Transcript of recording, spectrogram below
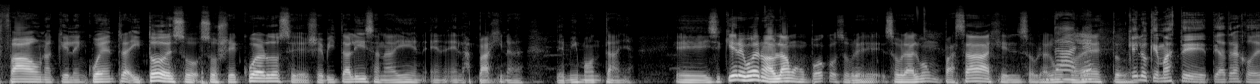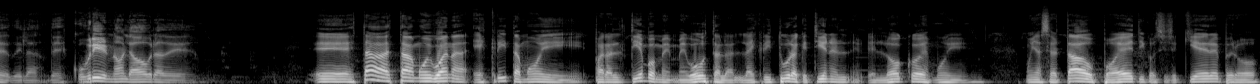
fauna que él encuentra y todos eso, esos recuerdos se revitalizan ahí en, las páginas de mi montaña. Eh, y si quiere, bueno, hablamos un poco sobre, sobre algún pasaje, sobre alguno de estos. ¿Qué es lo que más te, atrajo de, descubrir ¿no? la obra de...? Eh, está, muy buena, escrita muy... Para el tiempo me, gusta la, escritura que tiene el, loco, es muy, muy acertado, poético si se quiere, pero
